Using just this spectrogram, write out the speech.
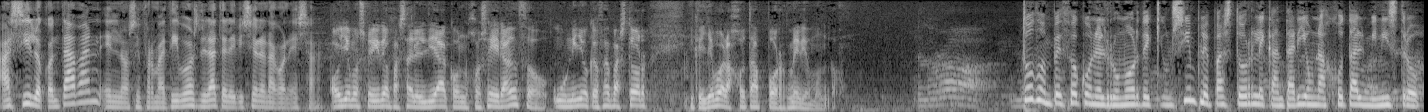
Así lo contaban en los informativos de la televisión aragonesa. Hoy hemos querido pasar el día con José Iranzo, un niño que fue pastor y que llevó la Jota por medio mundo. Todo empezó con el rumor de que un simple pastor le cantaría una jota al ministro.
